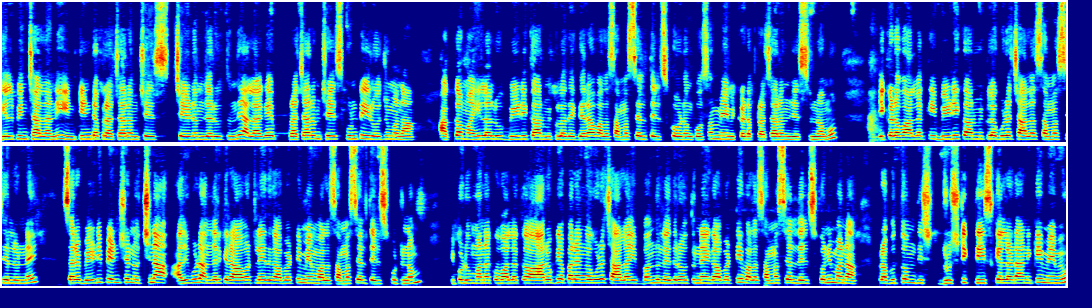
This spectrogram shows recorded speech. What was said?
గెలిపించాలని ఇంటింట ప్రచారం చేస్- చేయడం జరుగుతుంది. అలాగే ప్రచారం చేసుకుంటూ ఈ రోజు మన అక్క మహిళలు బీడీ కార్మికుల దగ్గర వాళ్ళ సమస్యలు తెలుసుకోవడం కోసం మేము ఇక్కడ ప్రచారం చేస్తున్నాము. ఇక్కడ వాళ్ళకి బీడీ కార్మికులకు కూడా చాలా సమస్యలు ఉన్నాయి. సరే బేడీ పెన్షన్ వచ్చినా అది కూడా అందరికి రావట్లేదు కాబట్టి మేము వాళ్ళ సమస్యలు తెలుసుకుంటున్నాం ఇప్పుడు మనకు వాళ్ళకు ఆరోగ్యపరంగా కూడా చాలా ఇబ్బందులు ఎదురవుతున్నాయి కాబట్టి వాళ్ళ సమస్యలు తెలుసుకొని మన ప్రభుత్వం దృష్టికి తీసుకెళ్ళడానికి మేము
